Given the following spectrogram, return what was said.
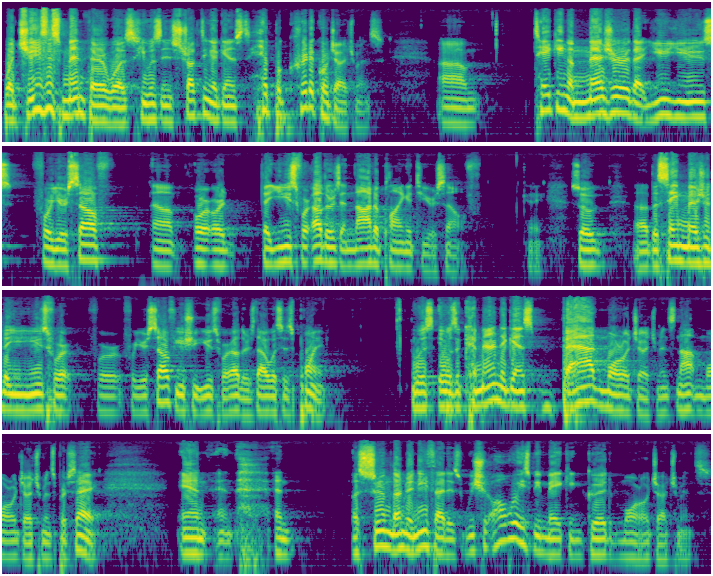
What Jesus meant there was he was instructing against hypocritical judgments. Um, taking a measure that you use for yourself uh, or, or, that you use for others and not applying it to yourself. Okay? So uh, the same measure that you use for, for, for yourself, you should use for others. That was his point. It was, it was a command against bad moral judgments, not moral judgments per se. And, and, and assumed underneath that is we should always be making good moral judgments.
